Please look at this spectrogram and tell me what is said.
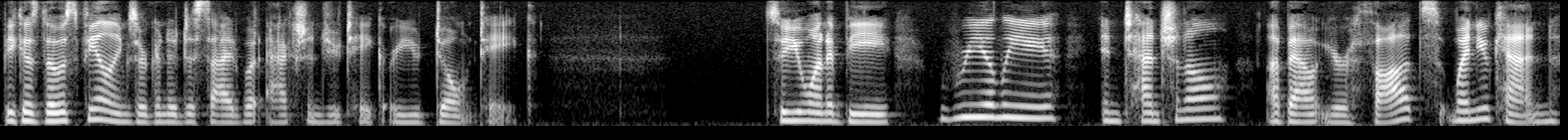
because those feelings are going to decide what actions you take or you don't take. So you want to be really intentional about your thoughts when you can.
